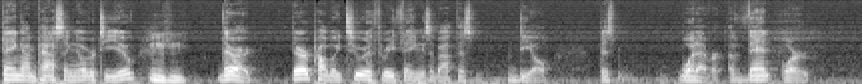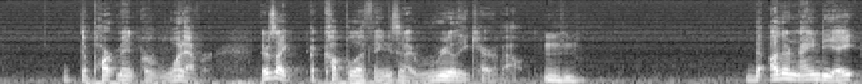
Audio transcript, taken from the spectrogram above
thing I'm passing over to you Mm-hmm. there are there are probably two or three things about this deal, this whatever event or department or whatever. There's like a couple of things that I really care about. Mm-hmm. The other 98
